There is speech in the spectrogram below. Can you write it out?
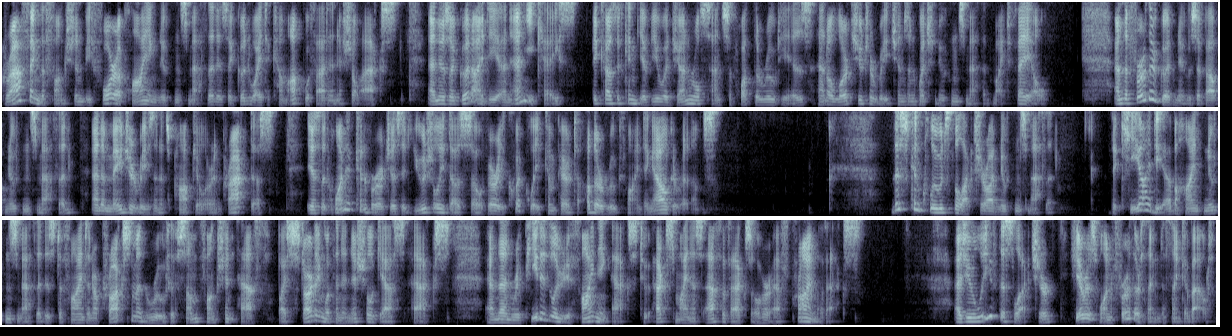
Graphing the function before applying Newton's method is a good way to come up with that initial x, and is a good idea in any case because it can give you a general sense of what the root is and alert you to regions in which Newton's method might fail. And the further good news about Newton's method, and a major reason it's popular in practice, is that when it converges it usually does so very quickly compared to other root-finding algorithms. This concludes the lecture on Newton's method. The key idea behind Newton's method is to find an approximate root of some function f by starting with an initial guess x, and then repeatedly refining x to x minus f of x over f prime of x. As you leave this lecture, here is one further thing to think about.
